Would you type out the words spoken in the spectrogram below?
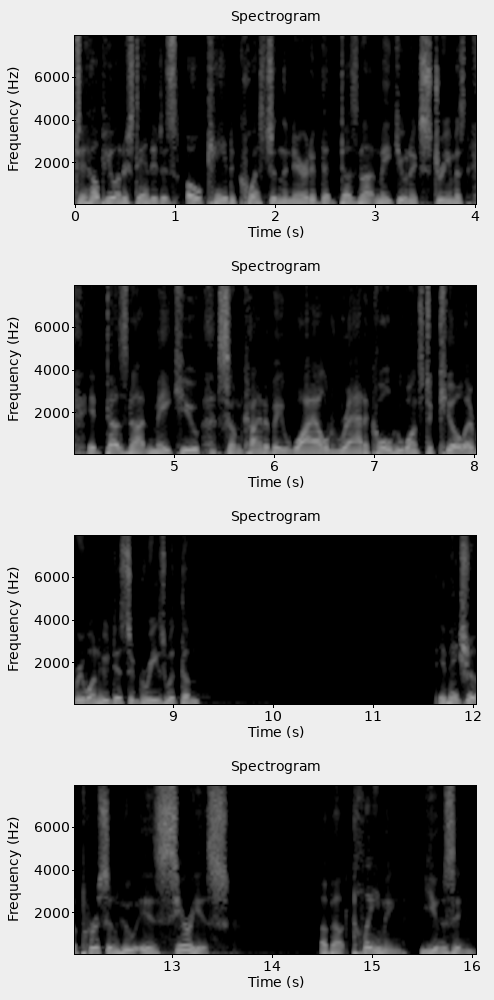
to help you understand it is okay to question the narrative that does not make you an extremist. It does not make you some kind of a wild radical who wants to kill everyone who disagrees with them. It makes you a person who is serious about claiming, using,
